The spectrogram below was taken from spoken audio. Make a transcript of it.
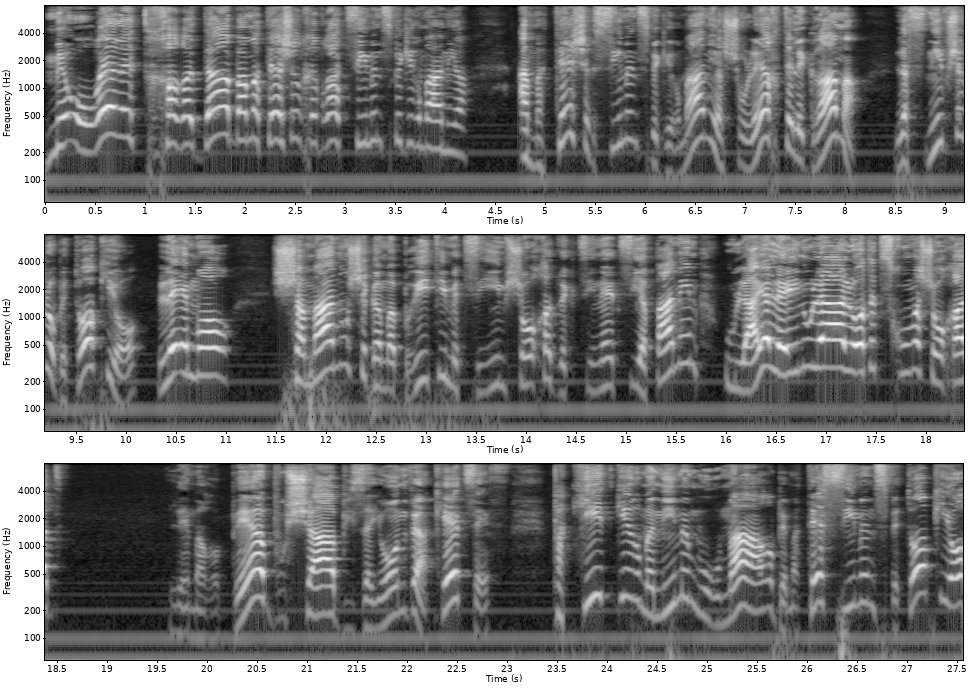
מעוררת חרדה במטה של חברת סימנס בגרמניה. המטה של סימנס בגרמניה שולח טלגרמה לסניף שלו בטוקיו לאמור שמענו שגם הבריטים מציעים שוחד לקציני צי יפנים, אולי עלינו להעלות את סכום השוחד. למרבה הבושה, הביזיון והקצף, פקיד גרמני ממורמר במטה סימנס בטוקיו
